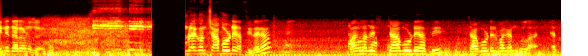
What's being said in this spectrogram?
এনে দাঁড়ানো যায়। আমরা এখন চা বোর্ডে আছি তাই না? হ্যাঁ। বাংলাদেশ চা বোর্ডে আছি। চা বোর্ডের বাগানগুলা এত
